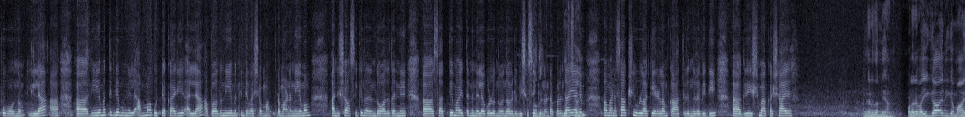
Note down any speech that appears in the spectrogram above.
എതിർപ്പുമൊന്നും ഇല്ല. നിയമത്തിന്റെ മുന്നിൽ അമ്മ കുറ്റക്കാരി അല്ല. അപ്പോൾ അത് നിയമത്തിന്റെ വശം മാത്രമാണ്. നിയമം അനുശാസിക്കുന്നതെന്തോ അത് തന്നെ സത്യമായി തന്നെ നിലകൊള്ളുന്നു എന്ന് അവർ വിശ്വസിക്കുന്നുണ്ട്. അപ്പോൾ എന്തായാലും മനസാക്ഷിയുള്ള കേരളം കാത്തിരുന്നൊരു വിധി ഗ്രീഷ്മ കഷായ അങ്ങനെ തന്നെയാണ്. വളരെ വൈകാരികമായ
